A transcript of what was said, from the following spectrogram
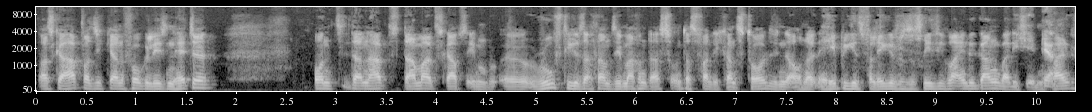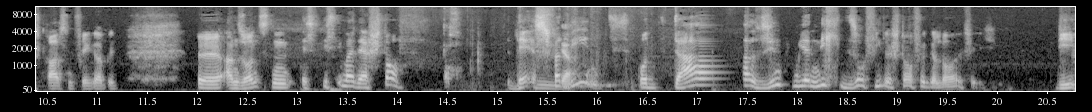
was gehabt, was ich gerne vorgelesen hätte. Und dann hat, damals gab es eben äh, Roof, die gesagt haben, sie machen das und das fand ich ganz toll. Sie sind auch ein erhebliches verlegerisches Risiko eingegangen, weil ich eben Ja. kein Straßenfeger bin. Äh, ansonsten, es ist immer der Stoff. Doch. Der ist Ja. verdient. Und da sind mir nicht so viele Stoffe geläufig, die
